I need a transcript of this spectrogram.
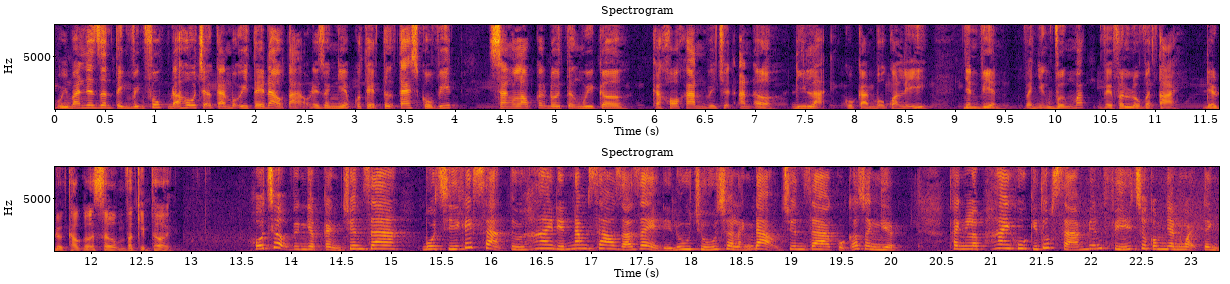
Ủy ban nhân dân tỉnh Vĩnh Phúc đã hỗ trợ cán bộ y tế đào tạo để doanh nghiệp có thể tự test Covid, sàng lọc các đối tượng nguy cơ, các khó khăn về chuyện ăn ở, đi lại của cán bộ quản lý, nhân viên và những vướng mắc về phân luồng vận tải đều được tháo gỡ sớm và kịp thời. Hỗ trợ việc nhập cảnh chuyên gia, bố trí khách sạn từ 2 đến 5 sao giá rẻ để lưu trú cho lãnh đạo chuyên gia của các doanh nghiệp. Thành lập hai khu ký túc xá miễn phí cho công nhân ngoại tỉnh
